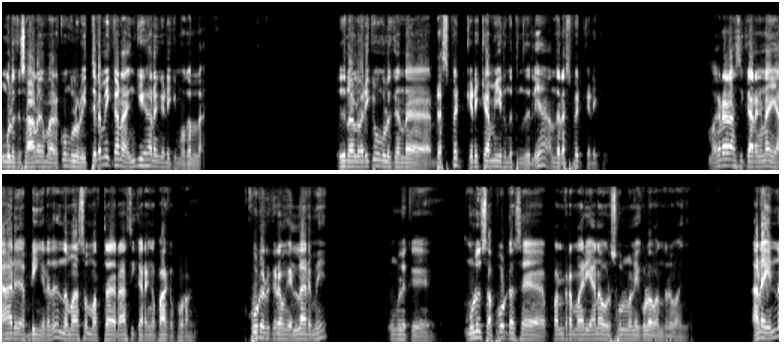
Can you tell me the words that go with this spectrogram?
உங்களுக்கு சாதகமாக இருக்கும். உங்களுடைய திறமைக்கான அங்கீகாரம் கிடைக்கும் முதல்ல. இது நாள் வரைக்கும் உங்களுக்கு அந்த ரெஸ்பெக்ட் கிடைக்காம இருந்துட்டு இருந்தது இல்லையா? அந்த ரெஸ்பெக்ட் கிடைக்கும். மகர ராசிக்காரங்கன்னா யார் அப்படிங்கிறத இந்த மாதம் மற்ற ராசிக்காரங்க பார்க்க போகிறாங்க கூட இருக்கிறவங்க எல்லாருமே உங்களுக்கு முழு சப்போர்ட்டை ச பண்ணுற மாதிரியான ஒரு சூழ்நிலை கூட வந்துடுவாங்க ஆனால் என்ன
